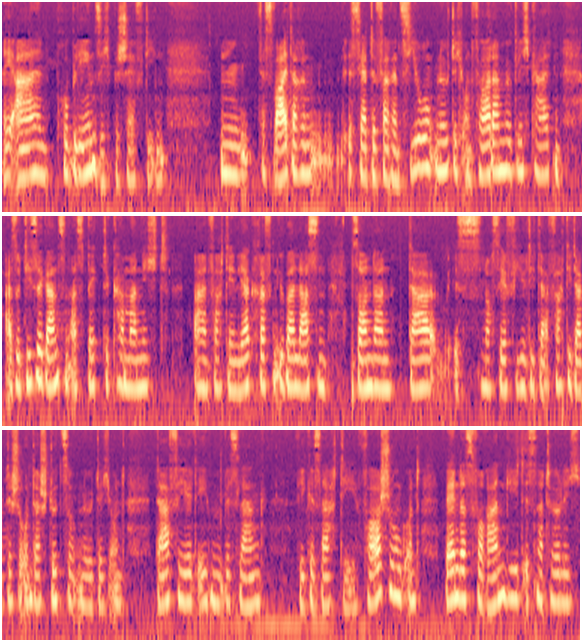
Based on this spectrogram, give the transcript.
realen Problem sich beschäftigen. Hm, des Weiteren ist ja Differenzierung nötig und Fördermöglichkeiten. Also diese ganzen Aspekte kann man nicht einfach den Lehrkräften überlassen, sondern da ist noch sehr viel die fachdidaktische Unterstützung nötig. Und da fehlt eben bislang, wie gesagt, die Forschung. Und wenn das vorangeht, ist natürlich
